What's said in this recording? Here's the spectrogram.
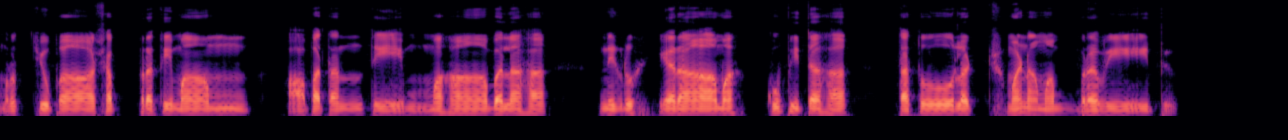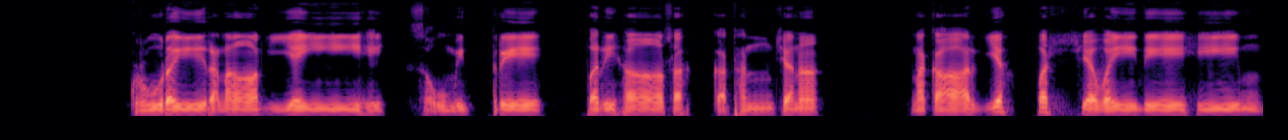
मृत्युपाशप्रतिमाम् आपतन्तीम् महाबलः निगृह्य रामः कुपितः ततो लक्ष्मणमब्रवीत्। क्रूरैरनार्यैः सौमित्रे परिहासः कथञ्चन। न कार्यः पश्य वैदेहीम्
